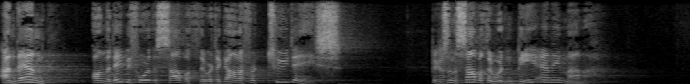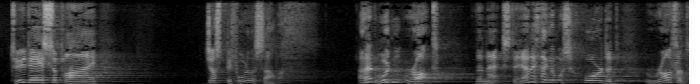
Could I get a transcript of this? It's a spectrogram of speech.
And then, on the day before the Sabbath, they were to gather for two days. Because on the Sabbath there wouldn't be any manna. Two days' supply just before the Sabbath. And it wouldn't rot the next day. Anything that was hoarded rotted.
